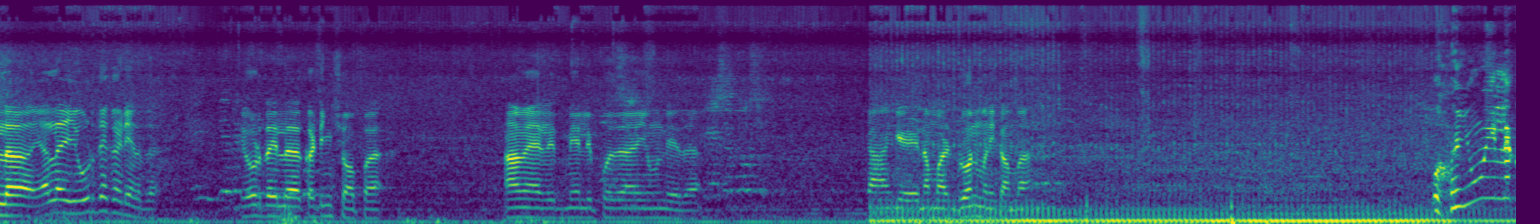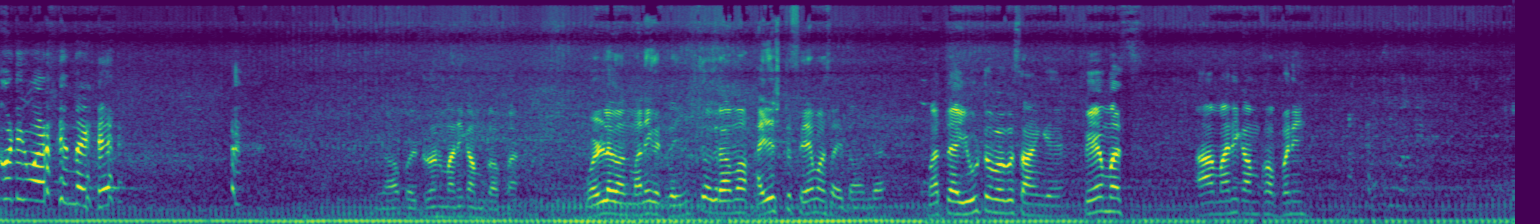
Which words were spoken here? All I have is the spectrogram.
ಇಲ್ಲ ಎಲ್ಲ ಇವ್ರದ್ದೆ ಕಡೆ ಇರೋದು. ಇವ್ರದ್ದು ಇಲ್ಲ ಕಟಿಂಗ್ ಶಾಪ್ ಆಮೇಲೆ ಇದ್ ಮೇಲೆ ಇಪ್ಪದ ಇವಂದೇ ಇದೆ. ಹಾಗೆ ನಮ್ಮ ಡ್ರೋನ್ ಮನಿಕಾಂಬ. ಇವು ಇಲ್ಲ ಕೋಟಿಂಗ್ ಮಾಡ್ತಿದ್ದಂಗೆ ಯಾಪ ಡ್ರೋನ್ ಮನಿ ಕಂಬಕಪ್ಪ ಒಳ್ಳೆ ಒಂದು ಮನೆ ಕಟ್ಟಿದೆ. ಇನ್ಸ್ಟಾಗ್ರಾಮ ಹೈಯೆಸ್ಟ್ ಫೇಮಸ್ ಆಯ್ತು ಒಂದು ಮತ್ತು ಯೂಟ್ಯೂಬಾಗೂ ಸಹ ಹಂಗೆ. ಫೇಮಸ್ ಆ ಮನಿಕಾಂಬ ಕಂಪನಿ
